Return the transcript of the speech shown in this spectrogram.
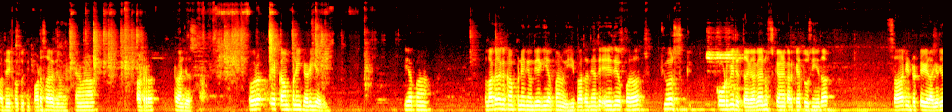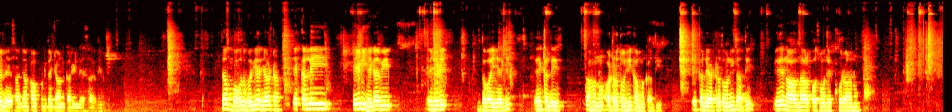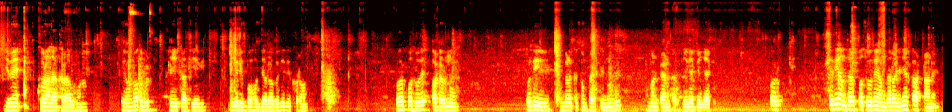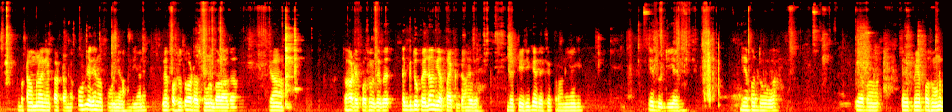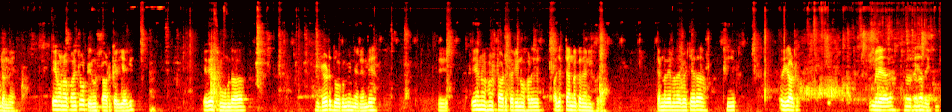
ਆ ਦੇਖੋ ਤੁਸੀਂ ਪੜ੍ਹ ਸਕਦੇ ਹੋ ਟਾਈਮ ਨਾਲ ਆਰਡਰ ਟ੍ਰਾਂਜਸ ਔਰ ਇਹ ਕੰਪਨੀ ਕਿਹੜੀ ਹੈ ਜੀ? ਇਹ ਆਪਾਂ ਅਲੱਗ-ਅਲੱਗ ਕੰਪਨੀ ਦੀ ਹੁੰਦੀ ਹੈਗੀ ਆਪਾਂ ਨੂੰ ਇਹੀ ਪਤਾ ਦਿਆਂ ਤੇ ਇਹਦੇ ਉੱਪਰ ਕਿਊਆਰ ਕੋਡ ਵੀ ਦਿੱਤਾ ਗਿਆ ਹੈਗਾ, ਇਹਨੂੰ ਸਕੈਨ ਕਰਕੇ ਤੁਸੀਂ ਇਹਦਾ ਸਾਰੀ ਡਿਟੇਲ ਆ ਜਿਹੜੀ ਉਹ ਲੈ ਸਕਦੇ ਹੋ, ਕੰਪਨੀ ਤੋਂ ਜਾਣਕਾਰੀ ਲੈ ਸਕਦੇ ਹੋ। ਤਾਂ ਬਹੁਤ ਵਧੀਆ ਰਿਜ਼ਲਟ ਆ। ਇਹ ਇਕੱਲੀ ਇਹ ਨਹੀਂ ਹੈਗਾ ਵੀ ਇਹ ਜਿਹੜੀ ਦਵਾਈ ਹੈਗੀ, ਇਹ ਇਕੱਲੀ ਤੁਹਾਨੂੰ ਆਰਡਰ ਤੋਂ ਹੀ ਕੰਮ ਕਰਦੀ ਹੈ। ਇਹ ਇਕੱਲੇ ਆਰਡਰ ਤੋਂ ਨਹੀਂ ਕਰਦੀ। ਇਹਦੇ ਨਾਲ ਨਾਲ ਪਸ਼ੂਆਂ ਦੇ ਖੁਰਾਂ ਨੂੰ, ਜਿਵੇਂ ਖੁਰਾਂ ਦਾ ਖਰਾਬ ਹੋਣਾ, ਇਹ ਉਹਨਾਂ ਤੋਂ ਵੀ ਠੀਕ ਕਰਦੀ ਹੈਗੀ। ਉਹਦੇ ਲਈ ਬਹੁਤ ਜ਼ਿਆਦਾ ਵਧੀਆ ਦੀ ਖੁਰਾਂ ਔਰ ਪਸ਼ੂ ਦੇ ਆਰਡਰ ਨੂੰ, ਉਹਦੀ ਮਿਲਕ ਕੰਪੈਸਿਟੀ ਨੂੰ ਵੀ ਮੇਨਟੇਨ ਕਰਦੀ ਹੈਗੀ ਅੱਗੇ ਜਾ ਕੇ। ਔਰ ਇਹਦੇ ਅੰਦਰ, ਪਸ਼ੂ ਦੇ ਅੰਦਰ ਜਿਹੜੀਆਂ ਘਾਟਾਂ ਨੇ, ਵਿਟਾਮਿਨਾਂ ਦੀਆਂ ਘਾਟਾਂ ਨੇ, ਉਹ ਵੀ ਇਹਦੇ ਨਾਲ ਪੂਰੀਆਂ ਹੁੰਦੀਆਂ ਨੇ। ਜਿਵੇਂ ਪਸ਼ੂ ਤੁਹਾਡਾ ਸੂਣ ਵਾਲਾ ਦਾ ਜਾਂ ਤੁਹਾਡੇ ਪਸ਼ੂ ਦੇ ਵਿੱਚ ਅੱਗੇ ਤੋਂ ਪਹਿਲਾਂ ਵੀ ਆਪਾਂ ਇੱਕ ਗਾਂ ਇਹਦੇ ਦਿੱਤੀ ਸੀ ਕਿ ਦੇਖੇ ਪੁਰਾਣੀ ਹੈਗੀ। ਇਹ ਦੂਜੀ ਹੈ ਇਹ ਆਪਾਂ ਦੋ ਆ। ਇਹ ਆਪਾਂ ਇਹ ਆਪਣੇ ਪਸ਼ੂਆਂ ਨੂੰ ਦਿੰਦੇ ਹਾਂ ਇਹ ਹੁਣ ਆਪਾਂ ਝੋਟੀ ਨੂੰ ਸਟਾਰਟ ਕਰੀ ਹੈਗੀ। ਇਹਦੇ ਸੂਣ ਦਾ ਡੇਢ ਦੋ ਕੁ ਮਹੀਨੇ ਰਹਿੰਦੇ ਆ। ਅਤੇ ਇਹਨੂੰ ਹੁਣ ਸਟਾਰਟ ਕਰੀ ਨੂੰ ਹਲੇ ਅਜੇ ਤਿੰਨ ਕੁ ਦਿਨ ਹੀ ਹੋਏ। ਤਿੰਨ ਦਿਨਾਂ ਦੇ ਵਿੱਚ ਇਹਦਾ ਠੀਕ ਰਿਜ਼ਲਟ ਮਿਲਿਆ ਰਿਹਾ ਦੇਖੋ।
